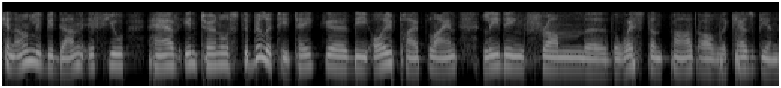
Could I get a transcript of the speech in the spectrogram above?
can only be done if you have internal stability. Take uh, the oil pipeline leading from the, the western part of the Caspian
